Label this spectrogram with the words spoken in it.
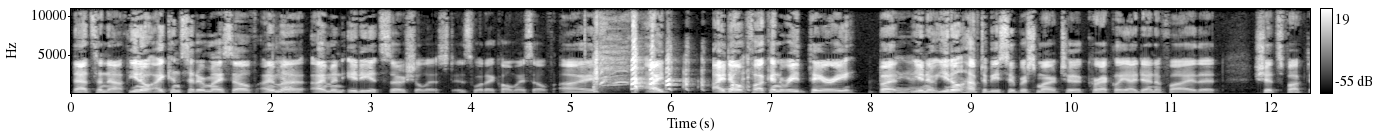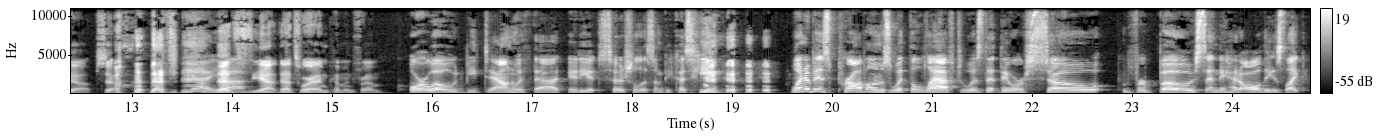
that's enough. You know, I consider myself I'm Yeah. a I'm an idiot socialist is what I call myself. I I I don't fucking read theory, but you know, you don't have to be super smart to correctly identify that shit's fucked up. So that's Yeah, that's yeah, that's where I'm coming from. Orwell would be down with that idiot socialism because he one of his problems with the left was that they were so verbose and they had all these like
